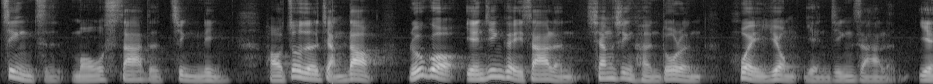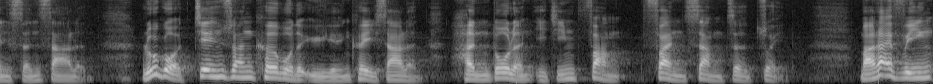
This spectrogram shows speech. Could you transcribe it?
禁止谋杀的禁令。好，作者讲到，如果眼睛可以杀人，相信很多人会用眼睛杀人、眼神杀人。如果尖酸刻薄的语言可以杀人，很多人已经犯犯上这罪。马太福音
